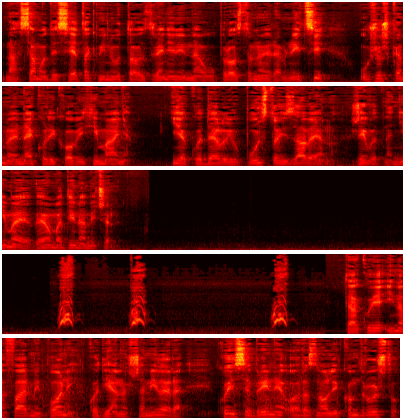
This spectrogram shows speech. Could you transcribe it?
Na samo desetak minuta od Zrenjanina u prostranoj ravnici ušaškano je nekoliko ovih imanja. Iako deluju pusto i zavejano, život na njima je veoma dinamičan. Tako je i na farmi Poni kod Janoša Milera, koji se brine o raznolikom društvu,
